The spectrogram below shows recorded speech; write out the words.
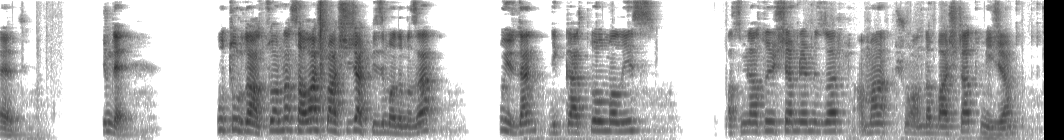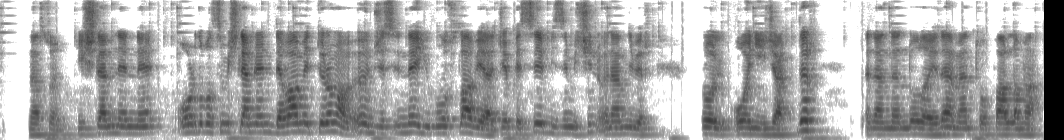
Evet. Şimdi bu turdan sonra savaş başlayacak bizim adımıza. Bu yüzden dikkatli olmalıyız. Asimilasyon işlemlerimiz var ama şu anda başlatmayacağım. Asimilasyon işlemlerini, ordu basım işlemlerini devam ediyorum ama öncesinde Yugoslavya cephesi bizim için önemli bir rol oynayacaktır. Nedenden dolayı da hemen toparlama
